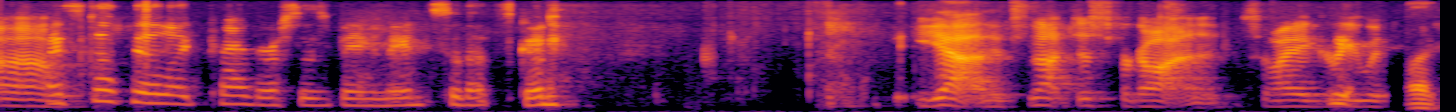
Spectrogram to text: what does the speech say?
I um, still feel like progress is being made, so that's good. yeah, it's not just forgotten, so I agree with. Right.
